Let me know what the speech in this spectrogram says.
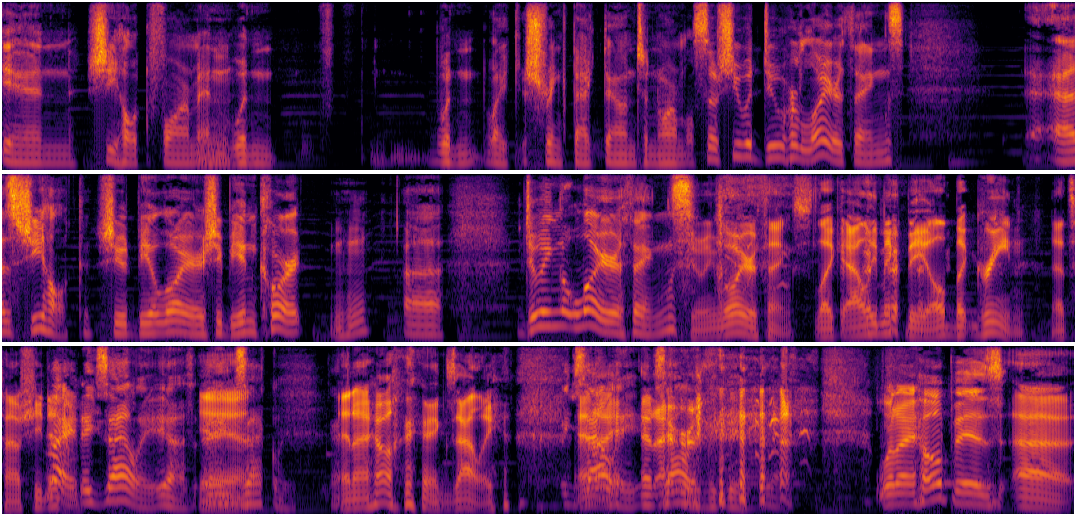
in She Hulk form Mm-hmm. and wouldn't wouldn't like shrink back down to normal. So she would do her lawyer things as She Hulk. She would be a lawyer. She'd be in court, Mhm. uh, doing lawyer things. doing lawyer things, like Ally McBeal, but green. That's how she did. It. Right, exactly. Yes, Yeah, yeah. exactly. And I hope exactly. Exactly. And I- and I- exactly. Yeah. What I hope is uh,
